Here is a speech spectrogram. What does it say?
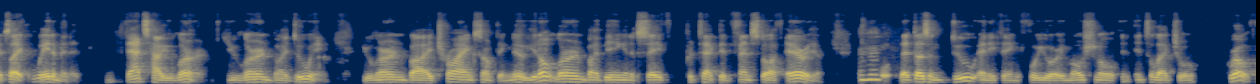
It's like, wait a minute, that's how you learn. You learn by doing. You learn by trying something new. You don't learn by being in a safe, protected, fenced off area. Mm-hmm. That doesn't do anything for your emotional and intellectual growth.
